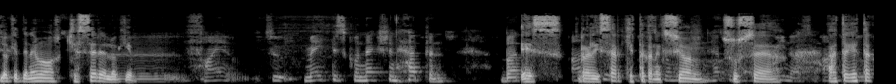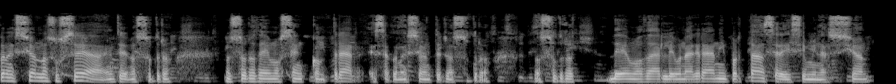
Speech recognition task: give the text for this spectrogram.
Lo que tenemos que hacer es lo que es realizar que esta conexión suceda. Hasta que esta conexión no suceda entre nosotros, nosotros debemos encontrar esa conexión entre nosotros. Nosotros debemos darle una gran importancia a la diseminación,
